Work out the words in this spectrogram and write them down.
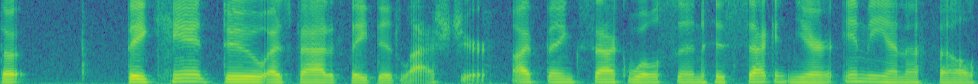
the they can't do as bad as they did last year. I think Zach Wilson, his second year in the NFL,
